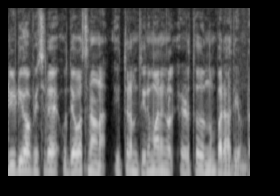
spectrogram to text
ഡി ഡി ഓഫീസിലെ ഉദ്യോഗസ്ഥനാണ് ഇത്തരം തീരുമാനങ്ങൾ എടുത്തതെന്നും പരാതിയുണ്ട്.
